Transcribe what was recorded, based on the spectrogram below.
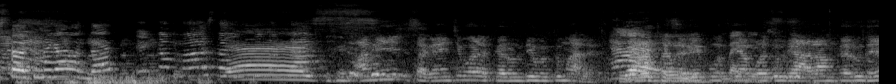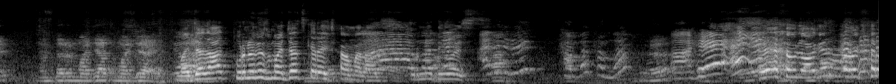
मस्त तुम्ही काय म्हणताय? एकदम मस्त. येस आम्ही सगळ्यांची ओळख करून देऊ तुम्हाला. Yeah. सगळे पोचल्या बसू दे आराम करू दे. नंतर मजाच मजा आहे. मजा आज पूर्ण दिवस मजाच करायची आम्हाला आज. पूर्ण दिवस. थांबा हे? ब्लॉगर ब्लॉगर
